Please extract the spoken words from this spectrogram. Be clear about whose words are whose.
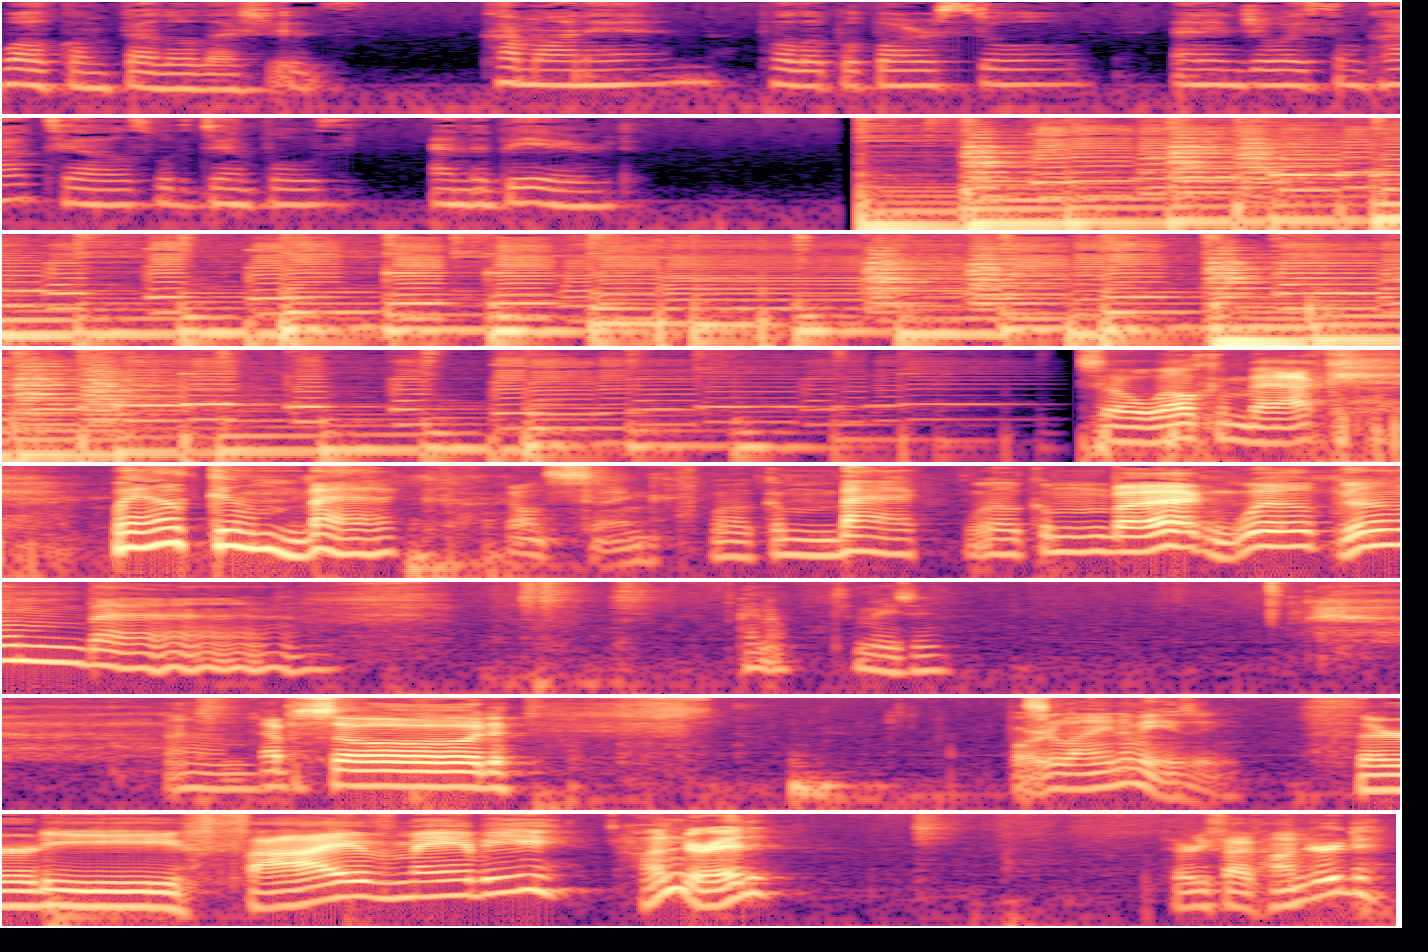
Speaker 1: Welcome, fellow Lushes. Come on in, pull up a bar stool, and enjoy some cocktails with Dimples and the Beard.
Speaker 2: So welcome back.
Speaker 3: Welcome back.
Speaker 2: Don't sing.
Speaker 3: Welcome back. Welcome back. Welcome back. I know it's amazing. Um,
Speaker 2: Episode
Speaker 3: borderline amazing.
Speaker 2: thirty-five, maybe
Speaker 3: Hundred.
Speaker 2: thirty-five hundred.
